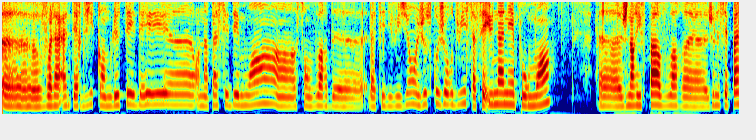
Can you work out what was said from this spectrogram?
euh, voilà, interdit comme le télé. Euh, on a passé des mois euh, sans voir de la télévision. Jusqu'aujourd'hui, ça fait une année pour moi. je n'arrive pas à voir, je ne sais pas,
